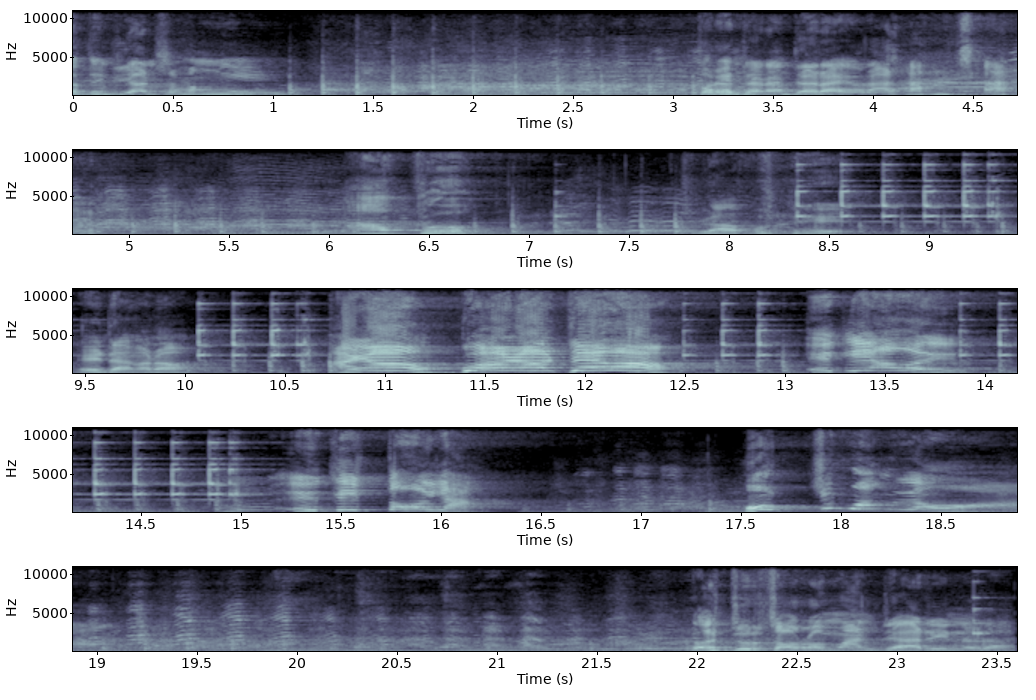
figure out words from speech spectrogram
ketindian semengi peredaran darah ora lancar. Abuh. Diapune. Eh ndang ngono. Ayo bono dewa. Iki apa iki? Hmm, iki toya. Oh cuwang yo Kanjur cara Mandarin ora.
